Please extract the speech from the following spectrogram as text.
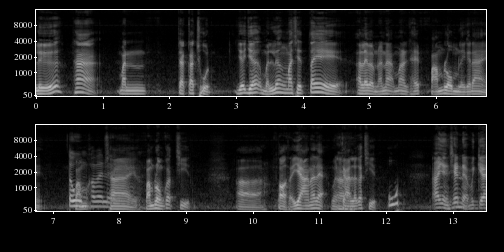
หรือถ้ามันจะกระฉุดเยอะๆ เหมือนเรื่องมาเชเต้อะไรแบบนั้นอะ มันอาจจะใช้ปั๊มลมเลยก็ได้ ตูปั๊มเข้าไปเลย ใช่ปั๊มลมก็ฉีดอ่าต่อสายยางนั่นแหละเหมือนกันแล้วก็ฉีดปุ๊ดอ่าอย่างเช่นเนี่ยเมื่อกี้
